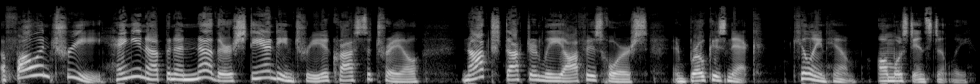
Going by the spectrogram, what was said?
A fallen tree hanging up in another standing tree across the trail knocked Dr. Lee off his horse and broke his neck, killing him almost instantly.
